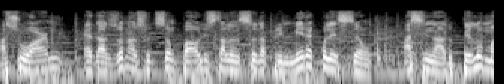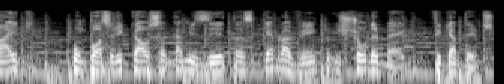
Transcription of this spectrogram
A Swarm é da Zona Sul de São Paulo e está lançando a primeira coleção assinado pelo Mike, composta de calça, camisetas, quebra-vento e shoulder bag. Fiquem atentos.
